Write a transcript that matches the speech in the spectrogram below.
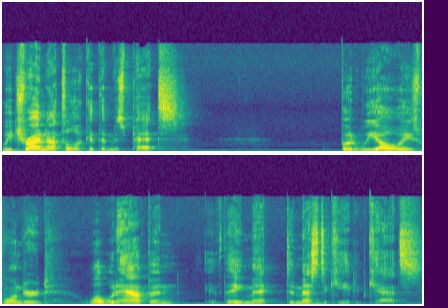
We try not to look at them as pets, but we always wondered what would happen if they met domesticated cats.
